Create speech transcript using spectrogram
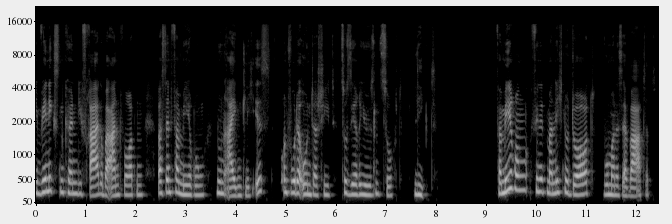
die wenigsten können die Frage beantworten, was denn Vermehrung nun eigentlich ist und wo der Unterschied zur seriösen Zucht liegt. Vermehrung findet man nicht nur dort, wo man es erwartet.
